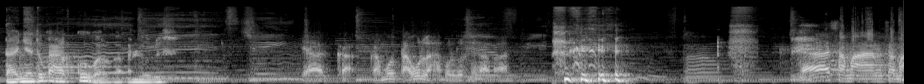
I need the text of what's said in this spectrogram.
Tanya tuh ke aku kalau kapan lulus. ya kak kamu tahu lah lulusnya kapan ya samaan sama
